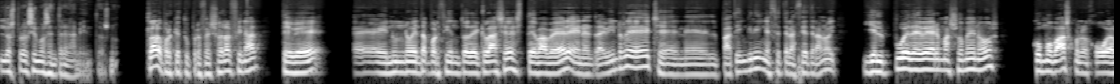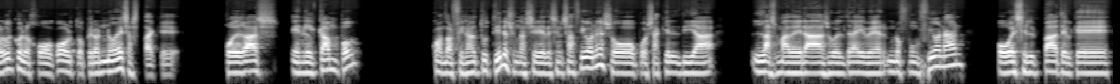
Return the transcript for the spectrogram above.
los próximos entrenamientos. ¿no? Claro, porque tu profesor al final te ve eh, en un 90% de clases, te va a ver en el driving range, en el patting green, etcétera, etcétera. ¿no? Y él puede ver más o menos cómo vas con el juego largo y con el juego corto, pero no es hasta que juegas en el campo cuando al final tú tienes una serie de sensaciones o pues aquel día las maderas o el driver no funcionan o es el pad el que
